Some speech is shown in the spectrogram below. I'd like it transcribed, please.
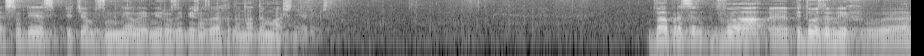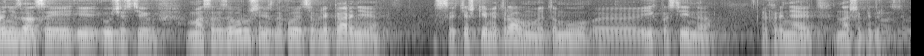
е, суди з п'ятьом змінили міру запобіжного заходу на домашній арешт. Два, два е, підозрюваних в організації і участі в масових заворушеннях знаходяться в лікарні з тяжкими травмами, тому е, їх постійно охороняють наші підрозділи.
